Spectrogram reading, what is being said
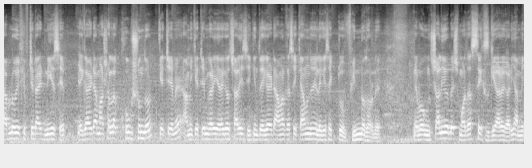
ডাব্লিউ ফিফটি রাইড নিয়েছে, এই গাড়িটা মার্শাল্লাহ খুব সুন্দর কেটিএমে আমি কেটিএম গাড়ি এর আগেও চালিয়েছি, কিন্তু এই গাড়িটা আমার কাছে কেমন জানি লেগেছে একটু ভিন্ন ধরনের। এবং চালিয়েও বেশ মজা সিক্স গিয়ারের গাড়ি। আমি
